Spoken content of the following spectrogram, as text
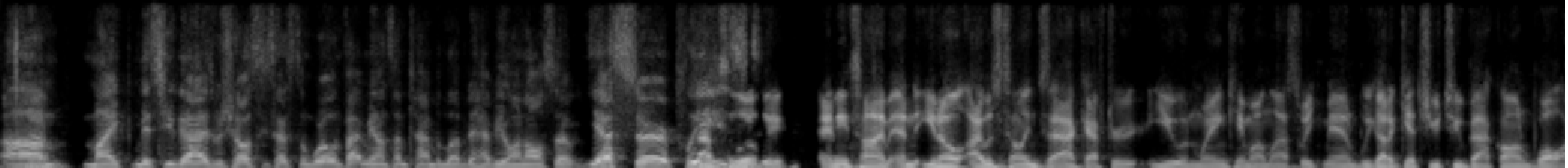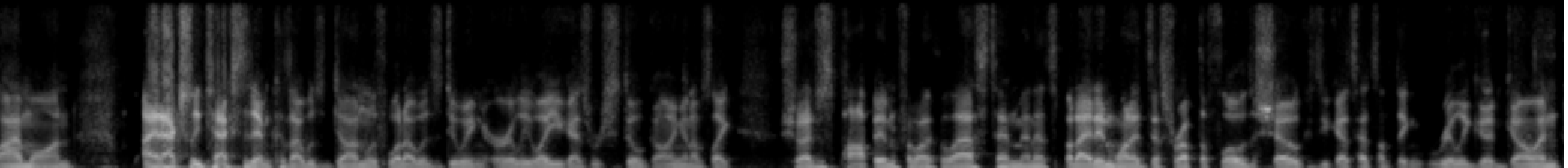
Um, Mike, miss you guys. Wish you all success in the world. Invite me on sometime. Would love to have you on also. Yes, sir. Please. Absolutely. Anytime. And you know, I was telling Zach after you and Wayne came on last week, man, we got to get you two back on while I'm on. I'd actually texted him because I was done with what I was doing early while you guys were still going. And I was like, should I just pop in for like the last 10 minutes? But I didn't want to disrupt the flow of the show because you guys had something really good going.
